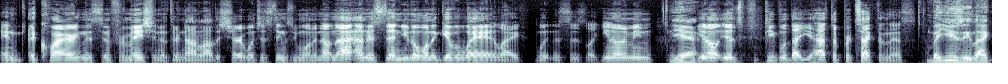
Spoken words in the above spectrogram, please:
and acquiring this information if they're not allowed to share? Which is things we want to know. Now I understand you don't want to give away like witnesses, like you know what I mean. Yeah. You know, it's people that you have to protect in this. But usually, like,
